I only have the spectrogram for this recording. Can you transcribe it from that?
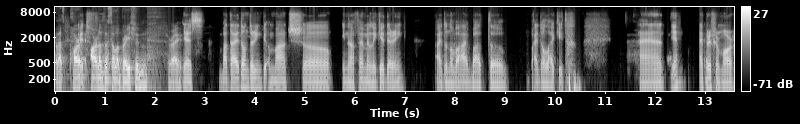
that's part It- part of the celebration, right? yes, but I don't drink much uh, in a family gathering. I don't know why, but uh, I don't like it. and yeah, I prefer more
